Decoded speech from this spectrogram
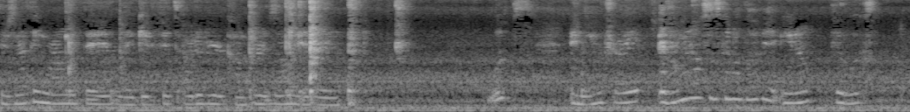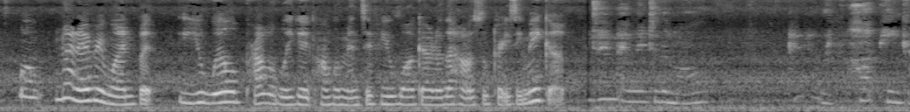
There's nothing wrong with it. Like if it's out of your comfort zone and then, whoops, and you try it, everyone else is gonna love it. You know, if it looks. Well, not everyone, but you will probably get compliments if you walk out of the house with crazy makeup. One time I went to the mall, like hot pink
